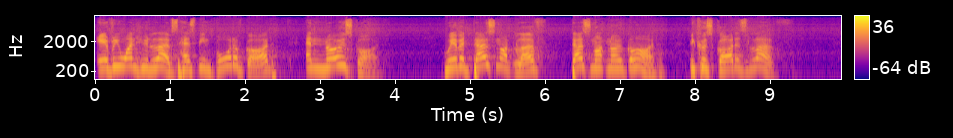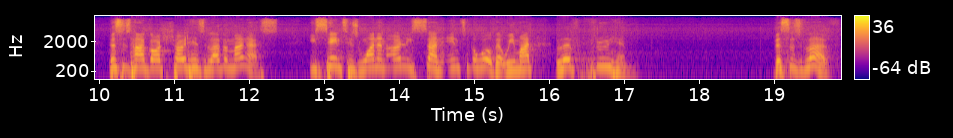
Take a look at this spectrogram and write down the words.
Everyone who loves has been born of God and knows God. Whoever does not love does not know God, because God is love. This is how God showed his love among us. He sent his one and only Son into the world that we might live through him. This is love.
